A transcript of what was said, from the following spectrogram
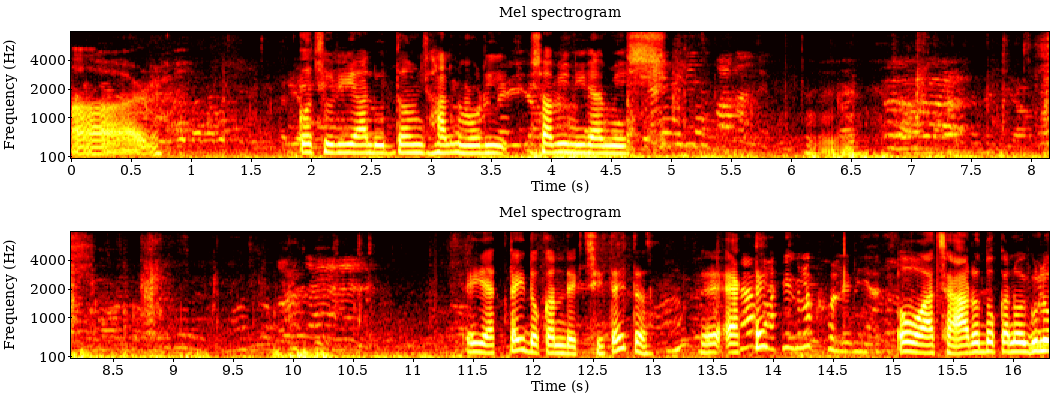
আর কচুরি আলুর দম ঝালমুড়ি সবই নিরামিষ। এই একটাই দোকান দেখছি তাই তো? একটাই? ও আচ্ছা আরও দোকান ওইগুলো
